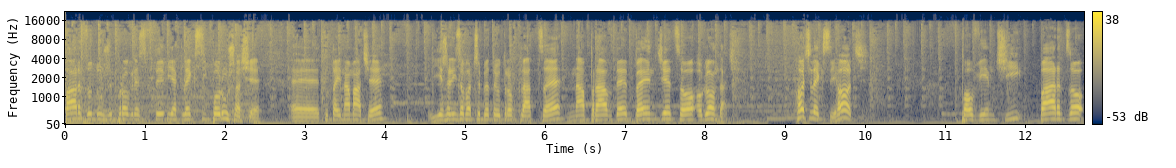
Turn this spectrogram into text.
bardzo duży progres w tym, jak Lexi porusza się e, tutaj na macie. Jeżeli zobaczymy to jutro w klatce, naprawdę będzie co oglądać. Chodź Lexi, chodź! Powiem ci, bardzo,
